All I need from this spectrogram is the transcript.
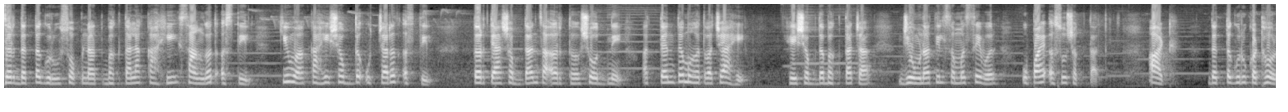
जर दत्तगुरू स्वप्नात भक्ताला काही सांगत असतील किंवा काही शब्द उच्चारत असतील तर त्या शब्दांचा अर्थ शोधणे अत्यंत महत्त्वाचे आहे. हे शब्द भक्ताच्या जीवनातील समस्येवर उपाय असू शकतात. आठ दत्तगुरू कठोर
